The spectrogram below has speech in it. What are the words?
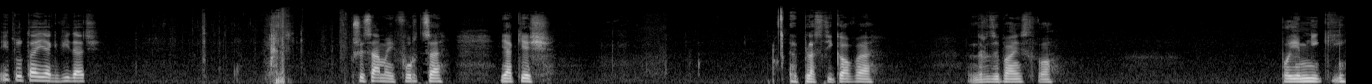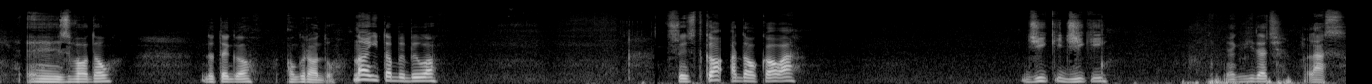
I tutaj jak widać przy samej furce jakieś plastikowe, drodzy Państwo, pojemniki y, z wodą do tego ogrodu. No i to by było wszystko, a dookoła dziki, dziki, jak widać, las.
